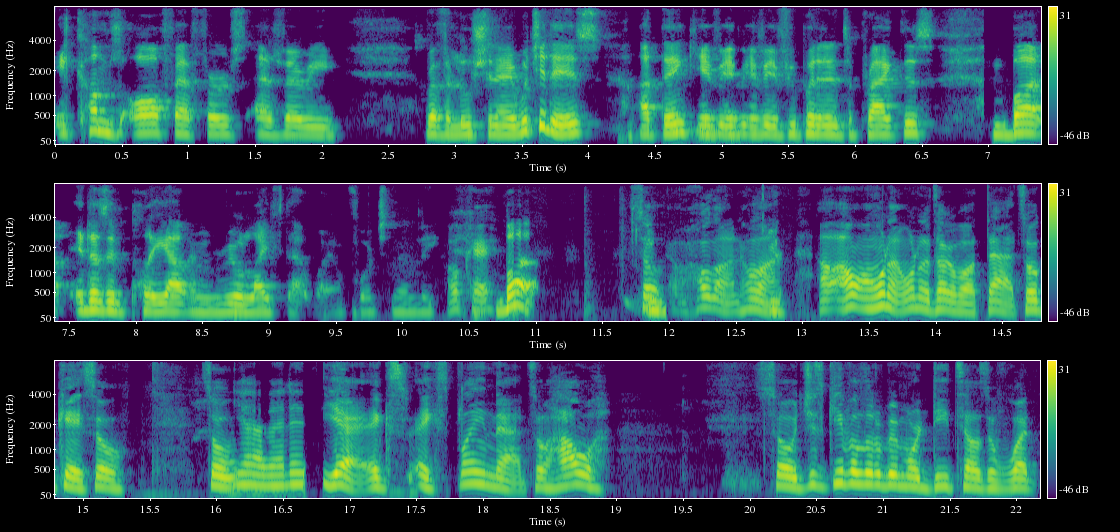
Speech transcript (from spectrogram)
it comes off at first as very revolutionary which it is i think if, if, if, if you put it into practice but it doesn't play out in real life that way unfortunately okay. but So hold on, hold on. I, I want to I want to talk about that. So okay, so so yeah, that is. yeah, ex- explain that. So how? So just give a little bit more details of what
